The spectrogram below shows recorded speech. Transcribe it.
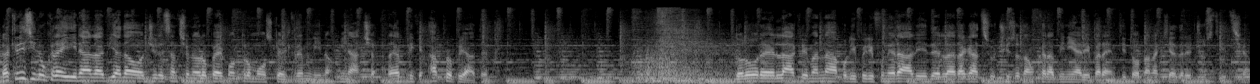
La crisi in Ucraina, la via da oggi le sanzioni europee contro Mosca e il Cremlino minaccia repliche appropriate. Dolore e lacrime a Napoli per i funerali del ragazzo ucciso da un carabiniere. I parenti tornano a chiedere giustizia.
